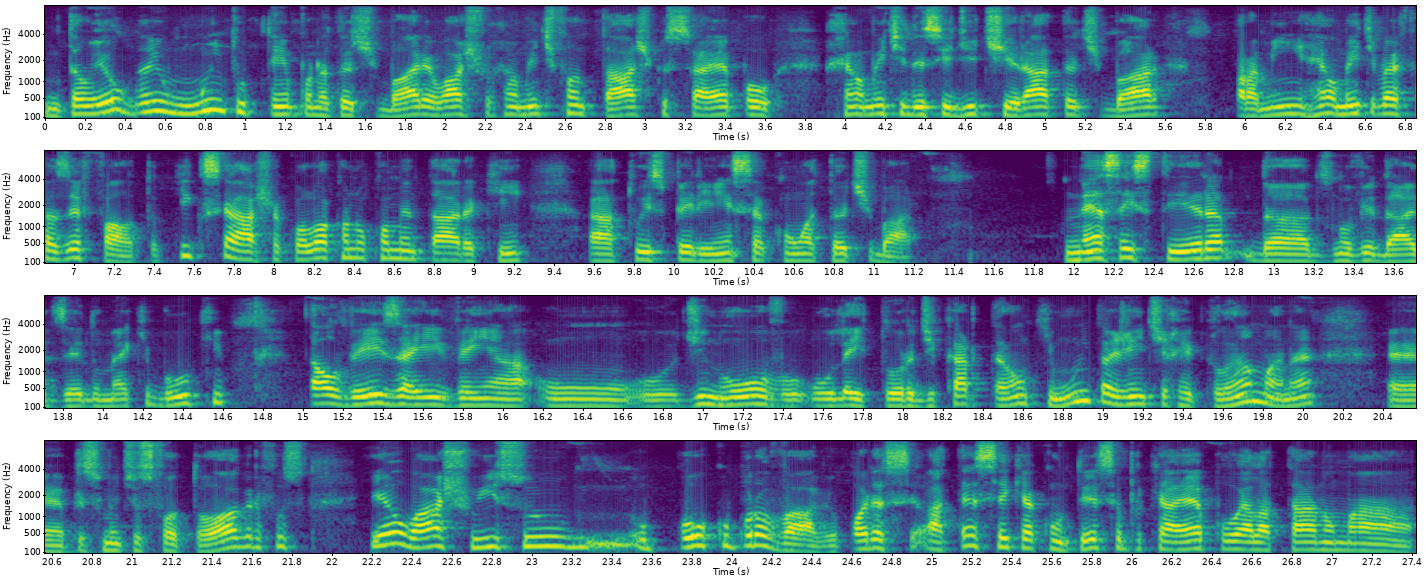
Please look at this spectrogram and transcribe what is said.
Então eu ganho muito tempo na Touch Bar, eu acho realmente fantástico se a Apple realmente decidir tirar a Touch Bar, para mim realmente vai fazer falta. O que, que você acha? Coloca no comentário aqui a tua experiência com a Touch Bar. Nessa esteira das novidades aí do MacBook, talvez aí venha um, de novo o leitor de cartão, que muita gente reclama, né? É, principalmente os fotógrafos. Eu acho isso um pouco provável. Pode até ser que aconteça, porque a Apple ela está numa,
